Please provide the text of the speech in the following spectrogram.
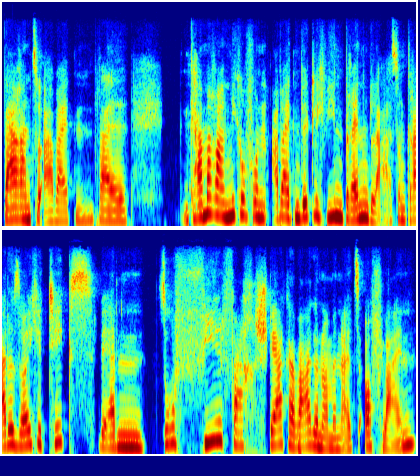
Daran zu arbeiten, weil Kamera und Mikrofon arbeiten wirklich wie ein Brennglas und gerade solche Ticks werden so vielfach stärker wahrgenommen als offline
